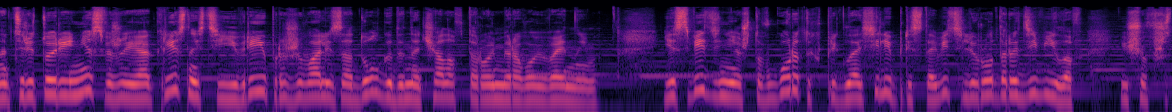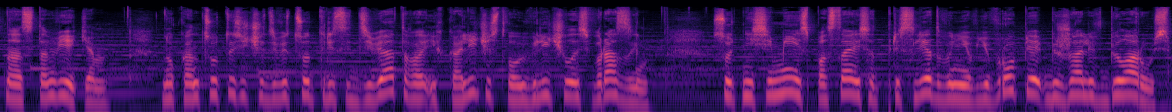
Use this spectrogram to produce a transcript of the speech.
На территории Несвежей и окрестности евреи проживали задолго до начала Второй мировой войны. Есть сведения, что в город их пригласили представители рода Радивилов еще в XVI веке. Но к концу 1939-го их количество увеличилось в разы. Сотни семей, спасаясь от преследования в Европе, бежали в Беларусь.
